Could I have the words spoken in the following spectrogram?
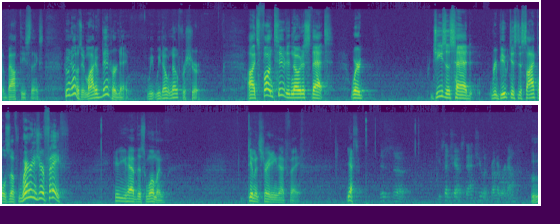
about these things. Who knows? It might have been her name. We, we don't know for sure. Uh, it's fun, too, to notice that where Jesus had rebuked his disciples of, Where is your faith? Here you have this woman demonstrating that faith. Yes? This, uh, you said she had a statue in front of her house? Hmm?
